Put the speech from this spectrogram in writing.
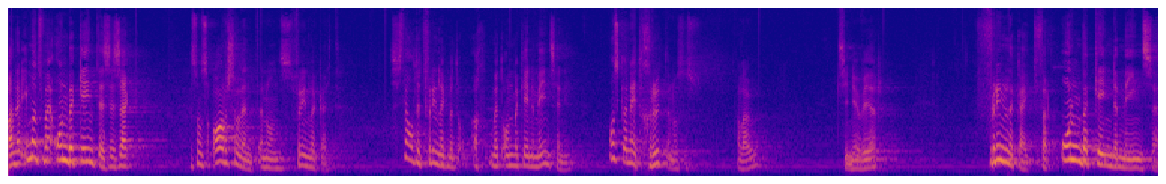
wanneer iemand vir my onbekend is, is ek is ons aarzelend in ons vriendelikheid. Ons is nie altyd vriendelik met met onbekende mense nie. Ons kan net groet en ons is hallo. Ek sien jou weer. Vriendelikheid vir onbekende mense.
